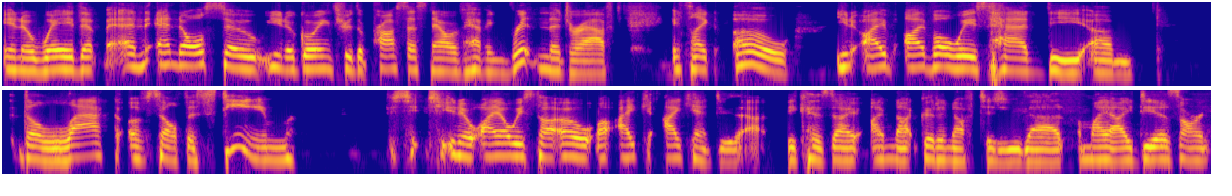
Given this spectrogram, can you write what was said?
in a way that and and also you know going through the process now of having written the draft it's like oh you know i've i've always had the um the lack of self-esteem you know i always thought oh i i can't do that because i i'm not good enough to do that. My ideas aren't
